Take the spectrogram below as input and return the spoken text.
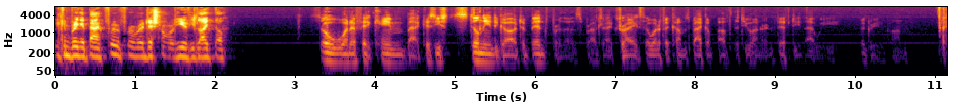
We can bring it back for, for additional review if you'd like, though. So what if it came back? Because you s- still need to go out to bid for those projects, right? So what if it comes back above the 250 that we agreed upon?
